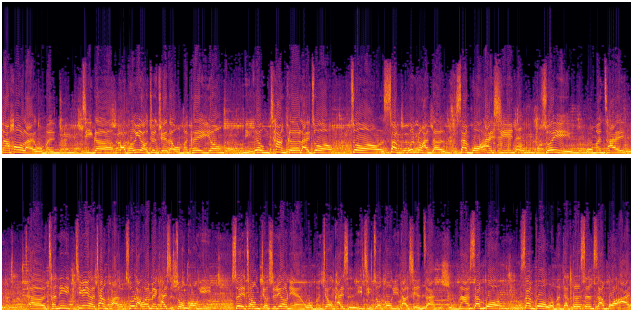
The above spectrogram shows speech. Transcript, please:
那后来我们几个好朋友就觉得我们可以用用唱歌来做做散温暖的散播爱心，所以我们才呃成立青运合唱团，出来外面开始做公益。所以从九十六年我们就开始一起做公益到现在，那散播散播我们的歌声，散播爱，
